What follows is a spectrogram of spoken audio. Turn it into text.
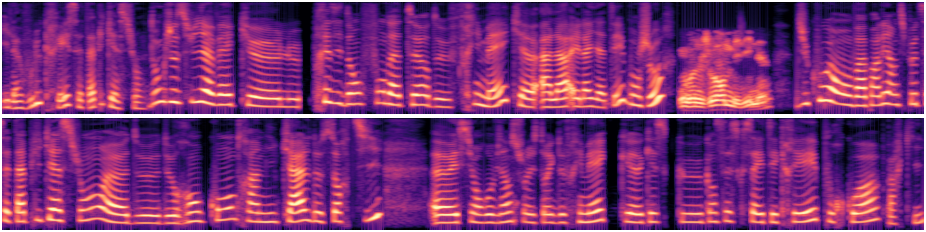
il a voulu créer cette application. Donc je suis avec euh, le président fondateur de FreeMake, Ala Elayate. Bonjour. Bonjour Méline. Du coup, on va parler un petit peu de cette application euh, de, de rencontres amicales, de sorties. Euh, et si on revient sur l'historique de FreeMake, qu'est-ce que, quand est-ce que ça a été créé? Pourquoi? Par qui?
